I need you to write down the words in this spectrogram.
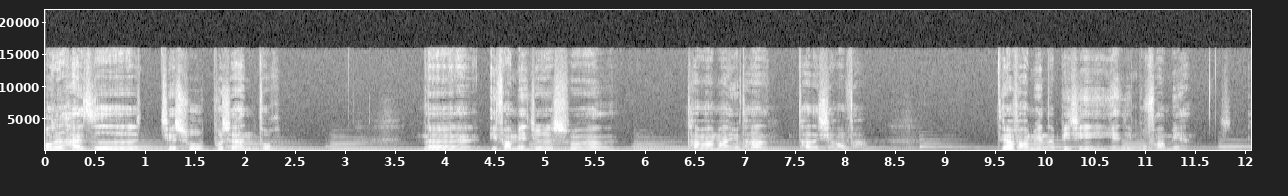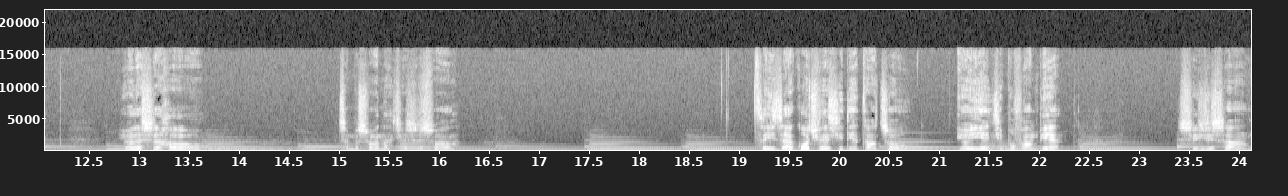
我跟孩子接触不是很多，那一方面就是说，他妈妈有他他的想法；第二方面呢，毕竟眼睛不方便，有的时候怎么说呢？就是说。自己在过去的几年当中，由于眼睛不方便，实际上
